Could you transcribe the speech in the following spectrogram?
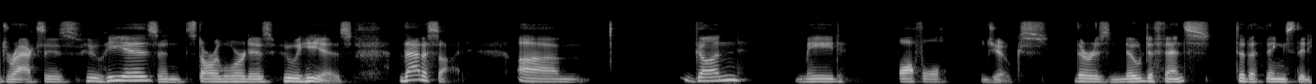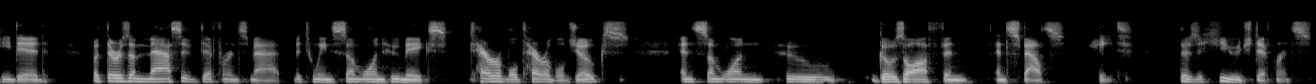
Drax is who he is and Star Lord is who he is. That aside, um, Gunn made awful jokes. There is no defense to the things that he did, but there's a massive difference, Matt, between someone who makes terrible, terrible jokes and someone who goes off and and spouts hate. There's a huge difference.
